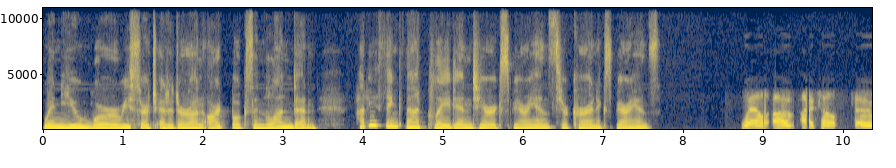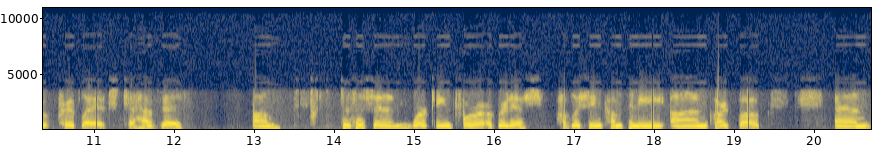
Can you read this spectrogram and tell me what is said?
when you were a research editor on art books in London. How do you think that played into your experience, your current experience? Well, um, I felt so privileged to have this um, position working for a British publishing company on art books. And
